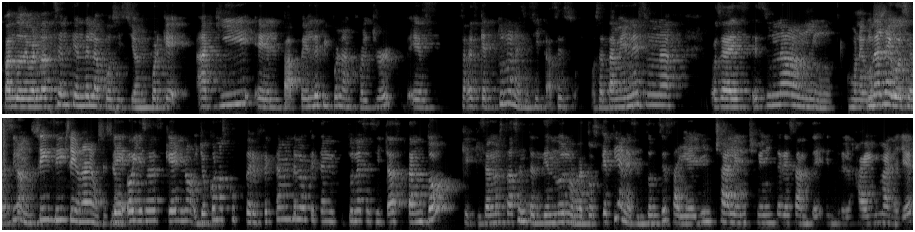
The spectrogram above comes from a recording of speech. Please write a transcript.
cuando de verdad se entiende la posición, porque aquí el papel de People and Culture es, sabes que tú no necesitas eso, o sea, también es una, o sea, es, es una, mm, una negociación. Sí, sí, sí, una negociación. De, oye, ¿sabes qué? No, yo conozco perfectamente lo que tú necesitas tanto que quizás no estás entendiendo los retos que tienes. Entonces, ahí hay un challenge bien interesante entre el hiring manager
